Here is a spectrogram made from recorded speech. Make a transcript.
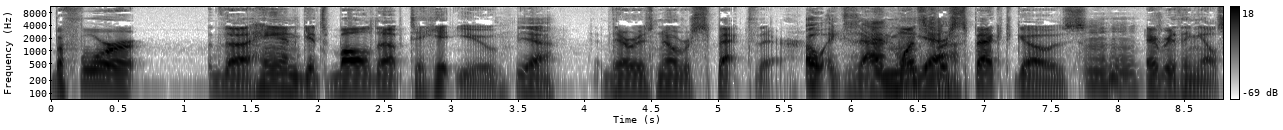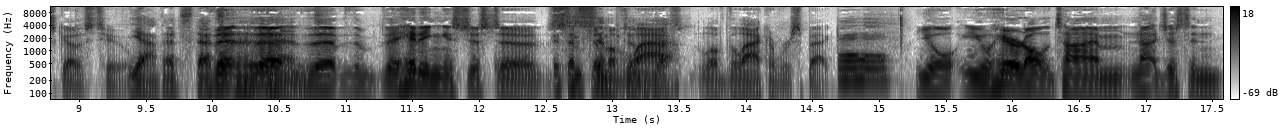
before the hand gets balled up to hit you, yeah. there is no respect there. Oh, exactly. and once yeah. respect goes, everything else goes too. yeah, that's that's The the, the, end. the, the, the hitting is just a a symptom, of symptom, lack yeah. Mm-hmm. of the lack of respect. You'll you'll hear it all the time, not just in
